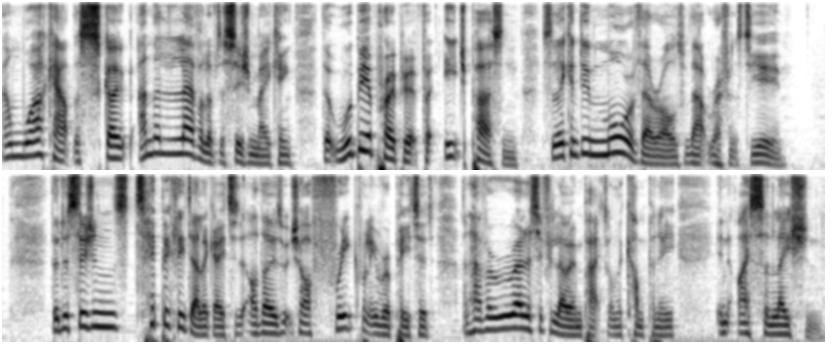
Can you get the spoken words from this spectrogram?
and work out the scope and the level of decision making that would be appropriate for each person so they can do more of their roles without reference to you. The decisions typically delegated are those which are frequently repeated and have a relatively low impact on the company in isolation.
